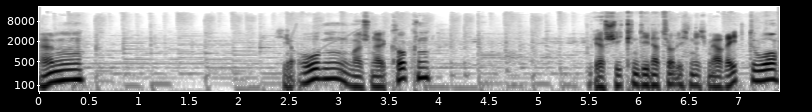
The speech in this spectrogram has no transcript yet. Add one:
Ähm, hier oben, mal schnell gucken. Wir schicken die natürlich nicht mehr retour,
